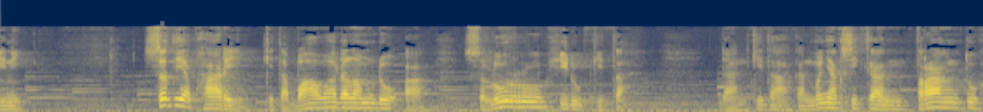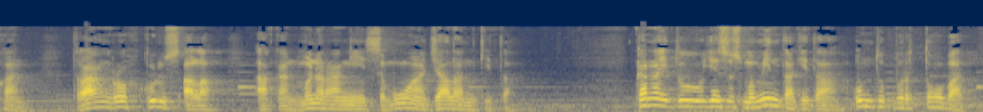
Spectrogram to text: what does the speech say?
ini. Setiap hari kita bawa dalam doa seluruh hidup kita dan kita akan menyaksikan terang Tuhan, terang Roh Kudus Allah akan menerangi semua jalan kita. Karena itu Yesus meminta kita untuk bertobat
